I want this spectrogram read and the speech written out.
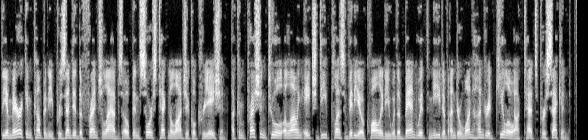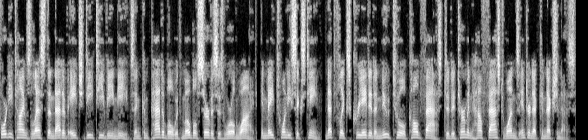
the American company presented the French lab's open-source technological creation, a compression tool allowing HD plus video quality with a bandwidth need of under 100 kilooctets per second, 40 times less than that of HD TV needs and compatible with mobile services worldwide. In May 2016, Netflix created a new tool called FAST to determine how fast one's internet connection is.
